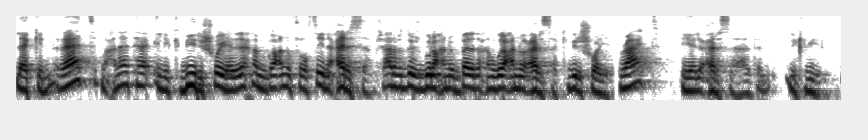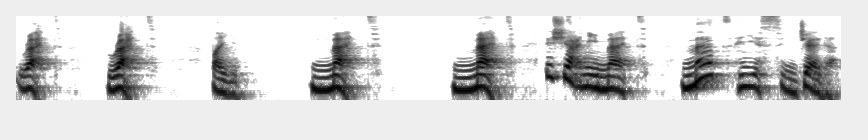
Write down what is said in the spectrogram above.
لكن rat معناتها الكبير شوي. هذا اللي إحنا بنقول عنه في فلسطين عرسة. مش عارف إنتوا إيش تقولوا عنه ببلد إحنا بنقول عنه عرسة كبير شوي. rat هي العرسة هذا الكبير. rat. رات. طيب. مات. مات. إيش يعني مات؟ مات هي السجادة.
